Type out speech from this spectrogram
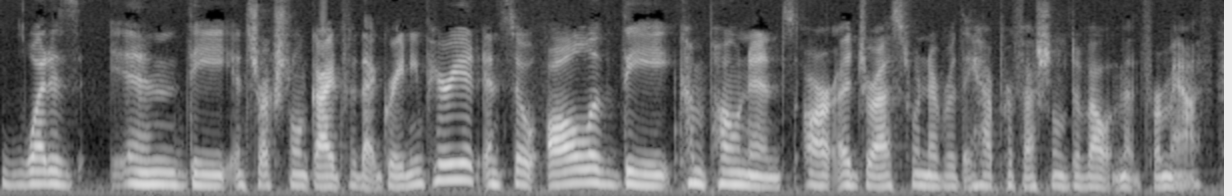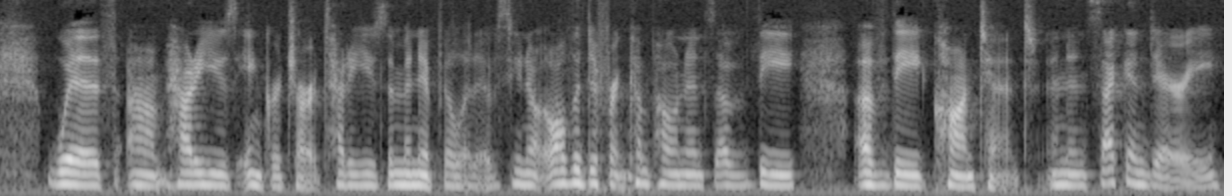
what is in the instructional guide for that grading period. And so all of the components are addressed whenever they have professional development for math with um, how to use anchor charts, how to use the manipulatives, you know, all the different components of the of the content. And in secondary,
